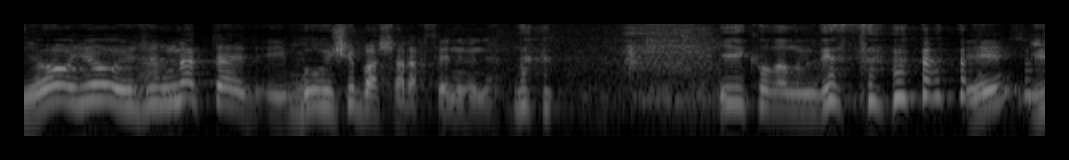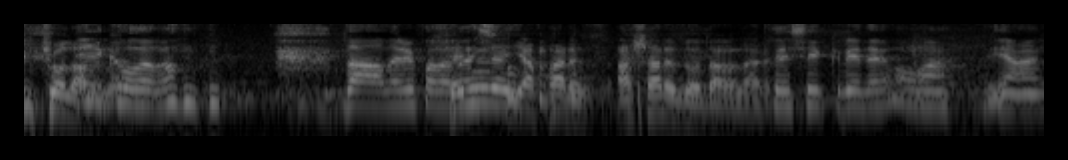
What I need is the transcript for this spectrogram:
Yo yo üzülmek de e, bu işi başarak seninle. ilk olalım diyorsun. E? İlk olalım. ilk olalım. Dağları falan Seninle aşalım. yaparız, aşarız o dağları. Teşekkür ederim ama yani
